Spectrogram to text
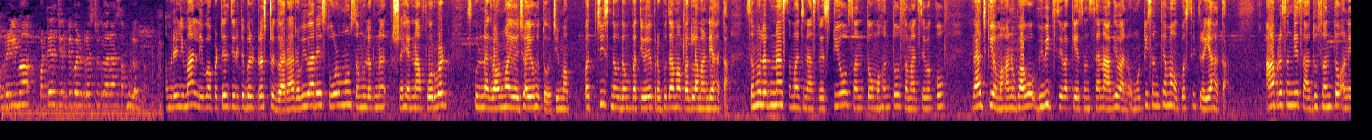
અમરેલીમાં પટેલ ચેરિટેબલ ટ્રસ્ટ દ્વારા સમૂહ લગ્ન. અમરેલીમાં લેવા પટેલ ચેરિટેબલ ટ્રસ્ટ દ્વારા રવિવારે સોળમો સમૂહ લગ્ન શહેરના ફોરવર્ડ સ્કૂલના ગ્રાઉન્ડમાં યોજાયો હતો, જેમાં પચીસ નવદંપતીઓએ પ્રભુતામાં પગલાં માંડ્યા હતા. સમૂહ લગ્નના સમાજના શ્રેષ્ઠીઓ, સંતો, મહંતો, સમાજસેવકો, રાજકીય મહાનુભાવો, વિવિધ સેવાકીય સંસ્થાના આગેવાનો મોટી સંખ્યામાં ઉપસ્થિત રહ્યા હતા. આ પ્રસંગે સાધુ સંતો અને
